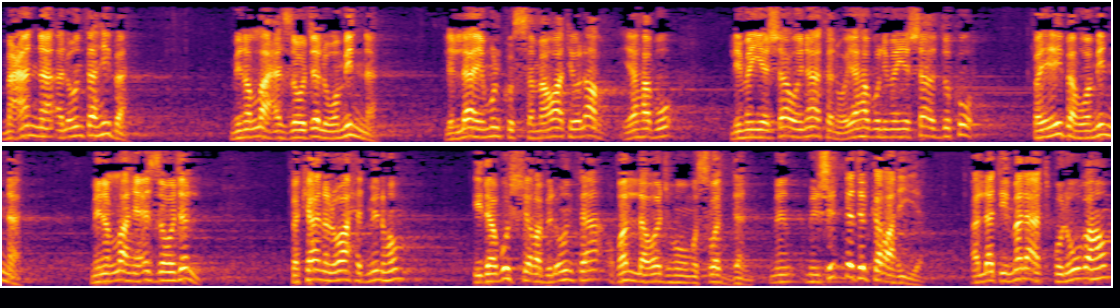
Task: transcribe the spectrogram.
مع أن الأنثى هبة من الله عز وجل ومنا لله ملك السماوات والأرض. يهب لمن يشاء إناثا ويهب لمن يشاء الذكور. فهي هبة ومنة من الله عز وجل. فكان الواحد منهم إذا بشر بالأنثى ظل وجهه مسودا من شدة الكراهية التي ملأت قلوبهم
